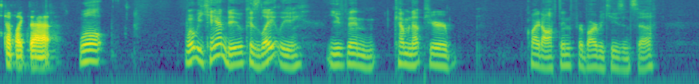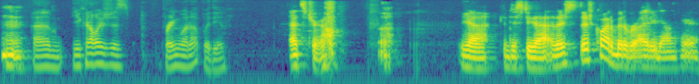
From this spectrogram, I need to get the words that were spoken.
stuff like that. Well, what we can do, because lately you've been coming up here quite often for barbecues and stuff. Mhm. Um, you could always just bring one up with you. That's true. yeah, could just do that. There's there's quite a bit of variety down here.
